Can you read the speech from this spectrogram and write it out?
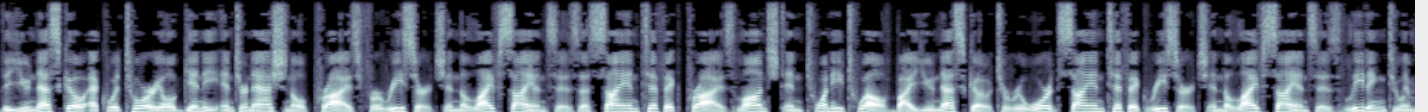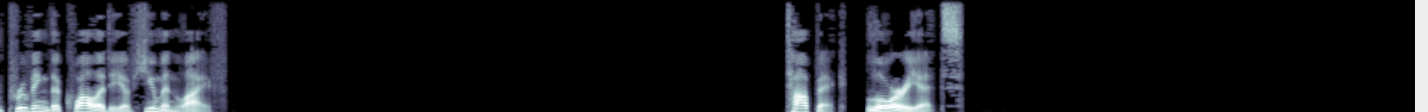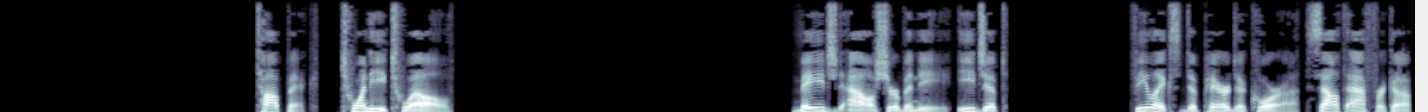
The UNESCO Equatorial Guinea International Prize for Research in the Life Sciences a scientific prize launched in 2012 by UNESCO to reward scientific research in the life sciences leading to improving the quality of human life. Laureates. Topic 2012. Majd al-Sherbiny, Egypt. Felix Dapare Dakora, South Africa.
